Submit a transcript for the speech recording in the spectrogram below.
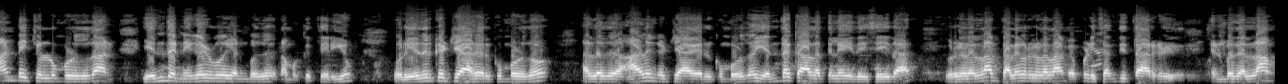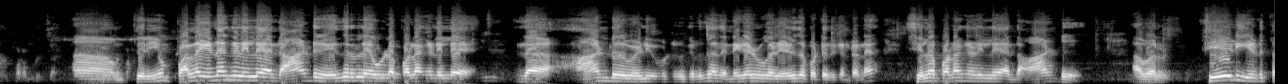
ஆண்டை சொல்லும் பொழுதுதான் எந்த நிகழ்வு என்பது நமக்கு தெரியும். ஒரு எதிர்க்கட்சியாக இருக்கும் பொழுதோ அல்லது ஆளுங்கட்சியாக இருக்கும் பொழுதோ எந்த காலத்திலே இதை செய்தார் இவர்கள் எல்லாம் தலைவர்கள் எல்லாம் எப்படி சந்தித்தார்கள் என்பதெல்லாம் ஆஹ், தெரியும். பல இடங்களிலே அந்த ஆண்டு எதிரிலே உள்ள படங்களிலே இந்த ஆண்டு வெளியிட்டிருக்கிறது அந்த நிகழ்வுகள் எழுதப்பட்டிருக்கின்றன. சில படங்களிலே அந்த ஆண்டு அவர் தேடி எடுத்த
